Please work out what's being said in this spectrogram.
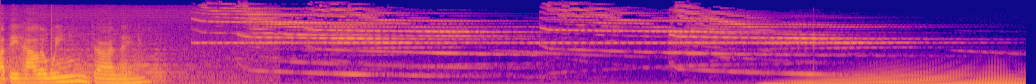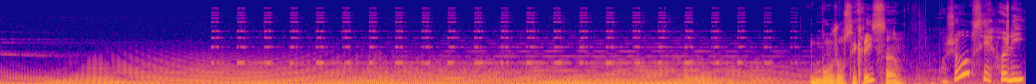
Happy Halloween, darling. Bonjour, c'est Chris. Bonjour, c'est Holly.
